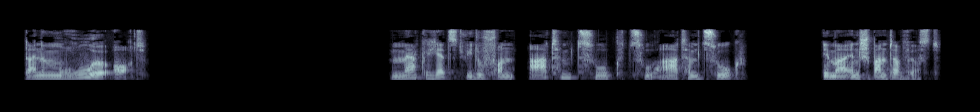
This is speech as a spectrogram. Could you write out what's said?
deinem Ruheort. Merke jetzt, wie du von Atemzug zu Atemzug immer entspannter wirst.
